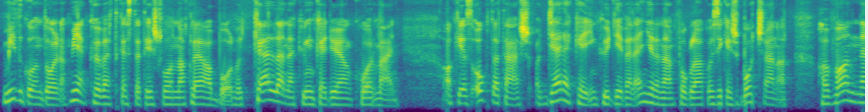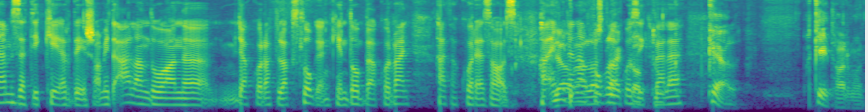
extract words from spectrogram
mit gondolnak, milyen következtetést vonnak le abból, hogy kell nekünk egy olyan kormány, aki az oktatás a gyerekeink ügyével ennyire nem foglalkozik, és bocsánat, ha van nemzeti kérdés, amit állandóan gyakorlatilag szlogenként dob be a kormány, hát akkor ez az. Ha ennyire nem foglalkozik vele. Kell. Kétharmad.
